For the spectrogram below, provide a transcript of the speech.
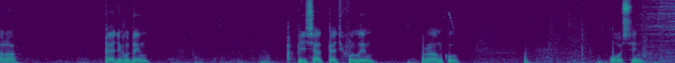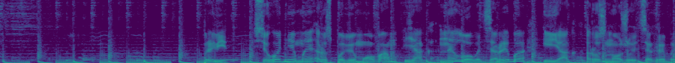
Зараз 5 годин 55 хвилин ранку. Осінь. Привіт! Сьогодні ми розповімо вам, як не ловиться риба і як розмножуються гриби.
